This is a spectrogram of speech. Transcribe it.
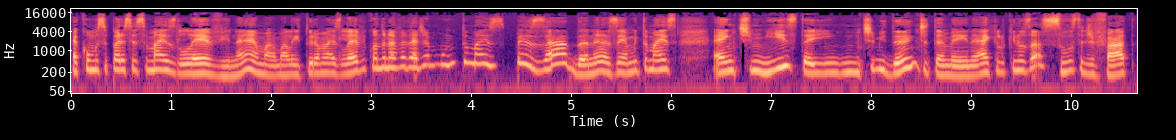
é como se parecesse mais leve, né, uma, uma leitura mais leve, quando na verdade é muito mais pesada, né, assim, é muito mais é, intimista e intimidante também, né, aquilo que nos assusta de fato.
